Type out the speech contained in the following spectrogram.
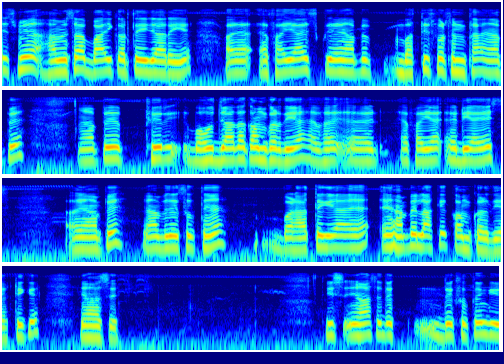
इसमें हमेशा बाई करते ही जा रही है और एफ़ आई आई यहाँ पे बत्तीस परसेंट था यहाँ पे यहाँ पे फिर बहुत ज़्यादा कम कर दिया F I I D I S यहाँ पे यहाँ पे देख सकते हैं बढ़ाते गया है यहाँ पे लाके कम कर दिया ठीक है यहाँ से इस यहाँ से देख देख सकते हैं कि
